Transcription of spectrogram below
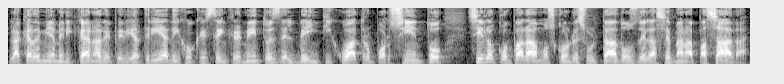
La Academia Americana de Pediatría dijo que este incremento es del 24% si lo comparamos con resultados de la semana pasada.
